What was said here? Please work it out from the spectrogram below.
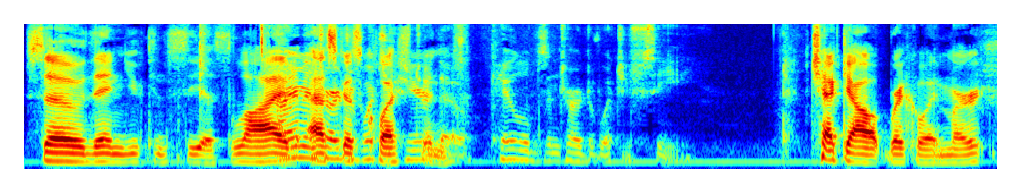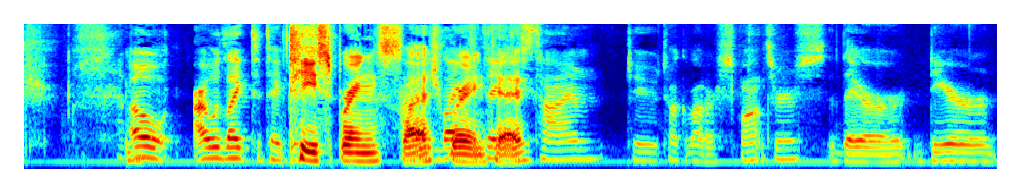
so then you can see us I live, ask us you hear, questions. Caleb's in charge of what you see. Check out Breakaway merch, Oh, I would like to take this, Teespring I slash would like Brain to take K. this time to talk about our sponsors. They're dear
